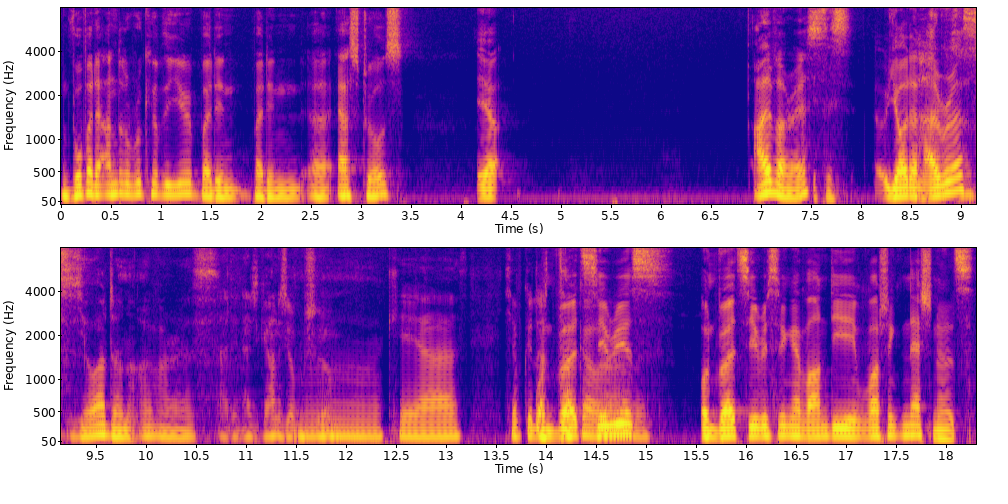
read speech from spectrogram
Und wo war der andere Rookie of the Year? Bei den, bei den äh, Astros. Ja. Alvarez? Ist es Jordan Alvarez? Jordan Alvarez. Ah, den hatte ich gar nicht auf dem Schirm. Ah, Okay, ja. Ich habe gedacht, Und World Tucker Series und World Series Ringer waren die Washington Nationals.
